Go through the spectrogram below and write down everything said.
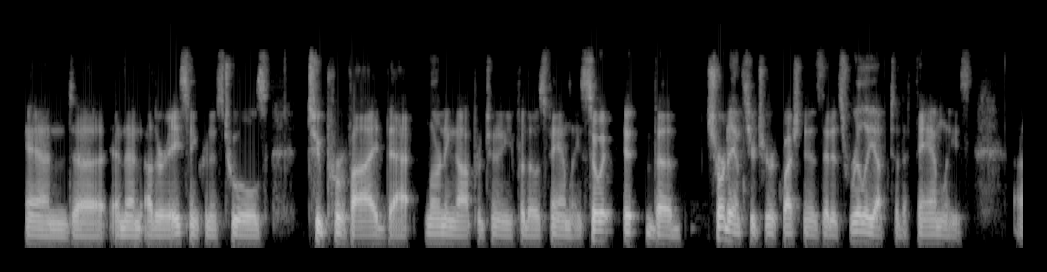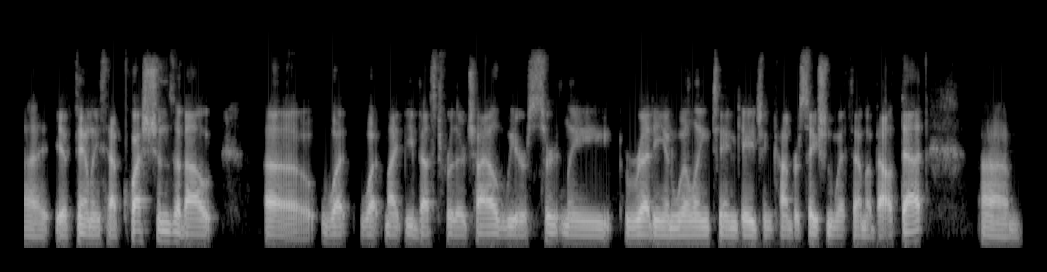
and uh, and then other asynchronous tools to provide that learning opportunity for those families. So it, it, the short answer to your question is that it's really up to the families. Uh, if families have questions about uh, what what might be best for their child, we are certainly ready and willing to engage in conversation with them about that. Um,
